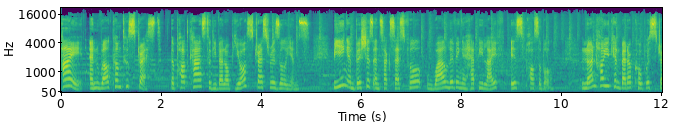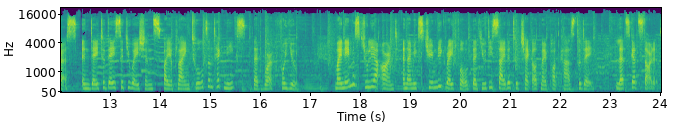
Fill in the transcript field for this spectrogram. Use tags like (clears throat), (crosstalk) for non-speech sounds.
Hi, and welcome to Stressed, the podcast to develop your stress resilience. Being ambitious and successful while living a happy life is possible. Learn how you can better cope with stress in day to day situations by applying tools and techniques that work for you. My name is Julia Arndt, and I'm extremely grateful that you decided to check out my podcast today. Let's get started.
